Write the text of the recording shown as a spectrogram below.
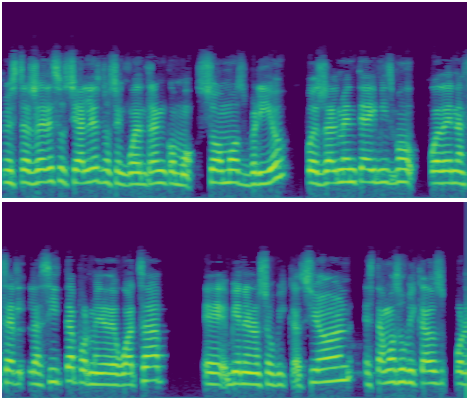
Nuestras redes sociales nos encuentran como Somos Brío, pues realmente ahí mismo pueden hacer la cita por medio de WhatsApp, eh, viene nuestra ubicación, estamos ubicados por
